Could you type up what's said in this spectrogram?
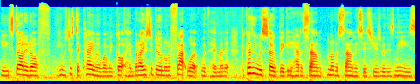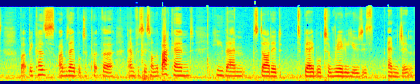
he started off. He was just a claimer when we got him, but I used to do a lot of flat work with him, and it, because he was so big, he had a sound, a lot of soundness issues with his knees. But because I was able to put the emphasis on the back end, he then started to be able to really use his engine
